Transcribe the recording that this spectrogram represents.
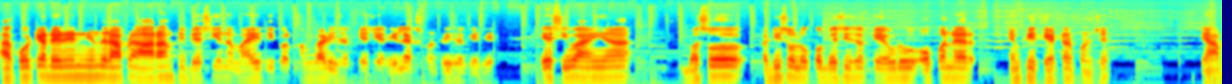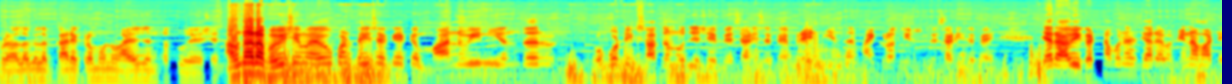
આ કોર્ટયાર્ડ એરિયાની અંદર આપણે આરામથી બેસી અને માહિતી પર ખંગાડી શકીએ છીએ રિલેક્સ પણ થઈ શકીએ છીએ. એ સિવાય અહીંયા બસો અઢીસો લોકો બેસી શકે, એવડું ઓપન એર એમ્ફી થિયેટર પણ છે. ત્યાં આપણે અલગ અલગ કાર્યક્રમોનું આયોજન થતું રહે છે. આવનારા ભવિષ્યમાં એવું પણ થઈ શકે કે માનવીની અંદર રોબોટિક સાધનો જે છે એ બેસાડી શકાય બ્રેનની અંદર માઇક્રોચિપ્સ બેસાડી શકાય. જ્યારે આવી ઘટના બને ત્યારે એના માટે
